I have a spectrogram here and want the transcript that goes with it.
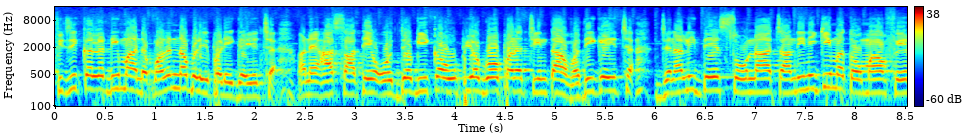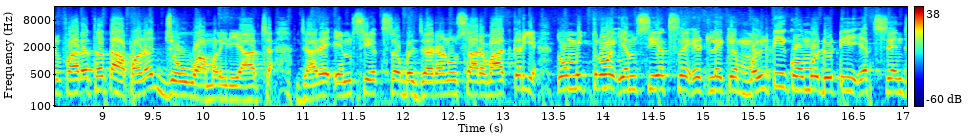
ફિઝિકલ ડિમાન્ડ પણ નબળી પડી ગઈ છે. અને આ સાથે ઔદ્યોગિક ઉપયોગો પણ ચિંતા વધી ગઈ છે. જેના લીધે સોના ચાંદીની કિંમતોમાં ફેરફાર થતા પણ જોવા મળી રહ્યા છે. જ્યારે એમસીએક્સ બજાર અનુસાર વાત કરીએ તો મિત્રો એમસીએક્સ એટલે કે મલ્ટી કોમોડિટી એક્સચેન્જ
